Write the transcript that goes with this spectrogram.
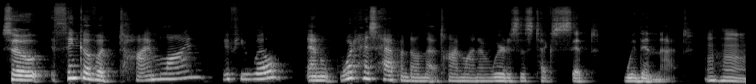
So think of a timeline, if you will, and what has happened on that timeline and where does this text sit within that? hmm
